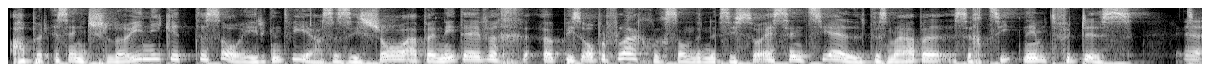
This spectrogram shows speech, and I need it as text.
Aber es entschleunigt das so irgendwie. Also es ist schon eben nicht einfach etwas Oberflächliches, sondern es ist so essentiell, dass man eben sich Zeit nimmt für das. Ja.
